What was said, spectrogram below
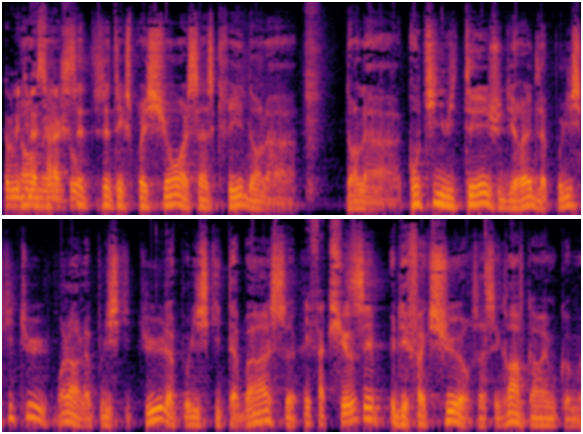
Comme le dit Bastien Lachaud. Cette, cette expression, elle s'inscrit dans la dans la continuité, je dirais, de la police qui tue. Voilà, la police qui tue, la police qui tabasse. Les factieux. Les factieux, ça c'est grave quand même comme,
